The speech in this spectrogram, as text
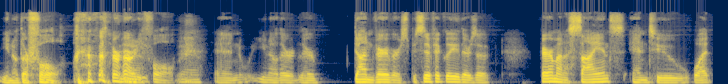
you know, they're full. they're Yeah. already full Yeah. and you know they're they're done very very specifically there's a fair amount of science into what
